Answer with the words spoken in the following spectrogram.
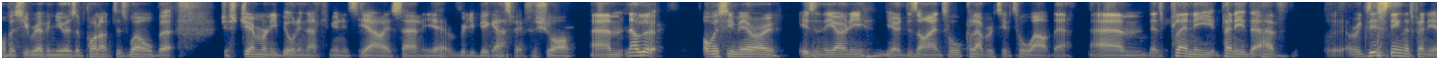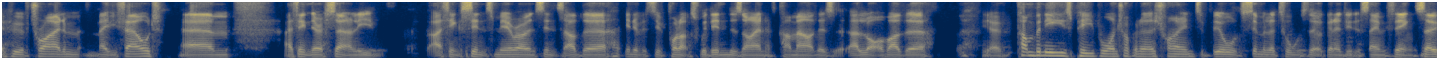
obviously revenue as a product as well, but just generally building that community out is certainly a really big aspect for sure. Um, now look, obviously Miro isn't the only you know design tool, collaborative tool out there. Um, there's plenty, plenty that have are existing. There's plenty of who have tried and maybe failed. Um, I think there are certainly I think since Miro and since other innovative products within design have come out, there's a lot of other you know companies people entrepreneurs trying to build similar tools that are going to do the same thing. So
